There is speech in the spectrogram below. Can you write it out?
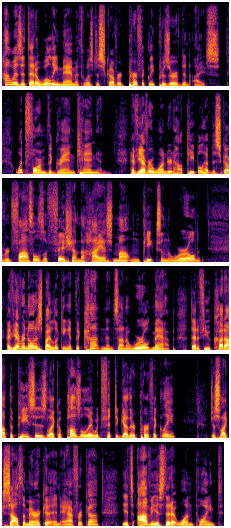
How is it that a woolly mammoth was discovered perfectly preserved in ice? What formed the Grand Canyon? Have you ever wondered how people have discovered fossils of fish on the highest mountain peaks in the world? Have you ever noticed by looking at the continents on a world map that if you cut out the pieces like a puzzle, they would fit together perfectly? Just like South America and Africa, it's obvious that at one point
